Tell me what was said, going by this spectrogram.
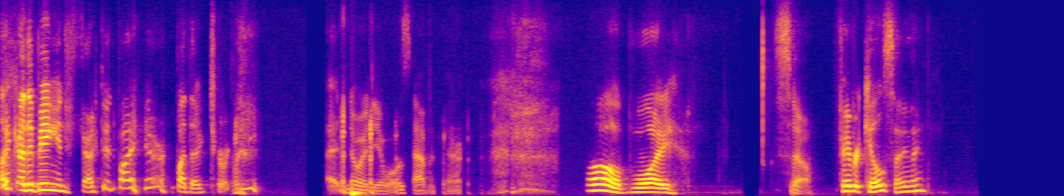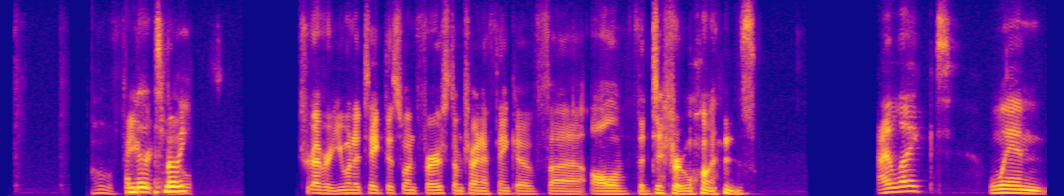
Like are they being infected by her by the turkey? I had no idea what was happening there. Oh boy. So favorite kills? Anything? Oh, favorite this movie? kills. Trevor, you want to take this one first? I'm trying to think of uh, all of the different ones. I liked when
